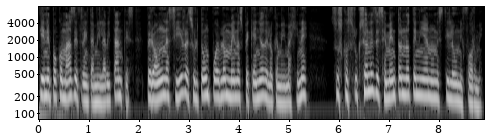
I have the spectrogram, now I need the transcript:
Tiene poco más de 30.000 habitantes, pero aún así resultó un pueblo menos pequeño de lo que me imaginé. Sus construcciones de cemento no tenían un estilo uniforme,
